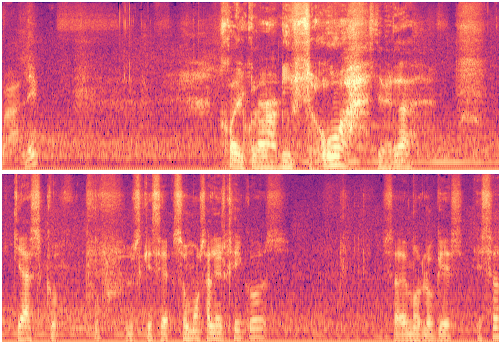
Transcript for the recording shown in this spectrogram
Vale. Joder, la nariz. de verdad. Qué asco. los que somos alérgicos sabemos lo que es. Esa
